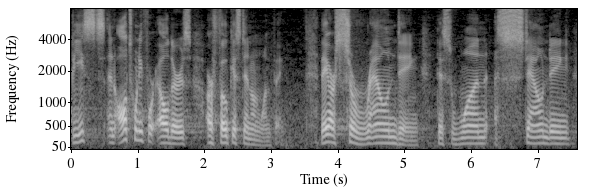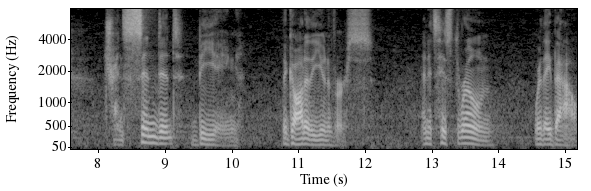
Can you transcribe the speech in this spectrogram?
beasts and all 24 elders are focused in on one thing. They are surrounding this one astounding, transcendent being, the God of the universe. And it's his throne where they bow.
